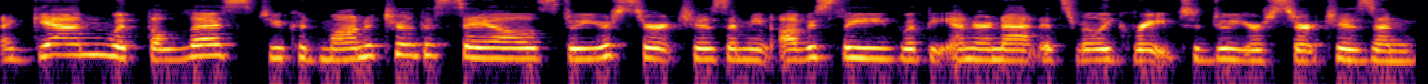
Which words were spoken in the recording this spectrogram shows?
again, with the list, you could monitor the sales, do your searches. I mean, obviously, with the internet, it's really great to do your searches, and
